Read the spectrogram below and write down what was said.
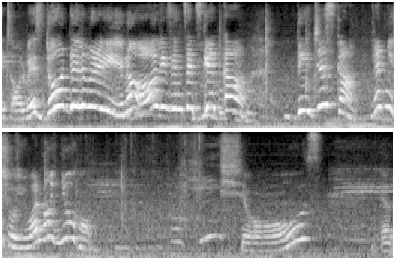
it's always door delivery. You know, all these insects get come. They just come. Let me show you our new home. He shows the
